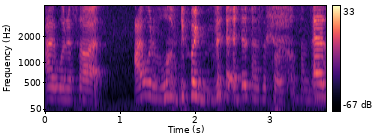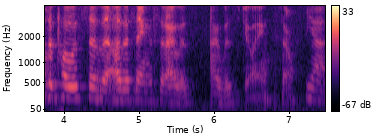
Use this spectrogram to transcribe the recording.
I would have thought I would have loved doing this As opposed to something as else. opposed to the other things that I was I was doing. So Yeah.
